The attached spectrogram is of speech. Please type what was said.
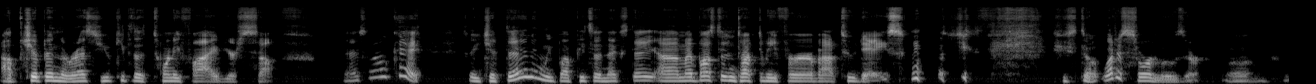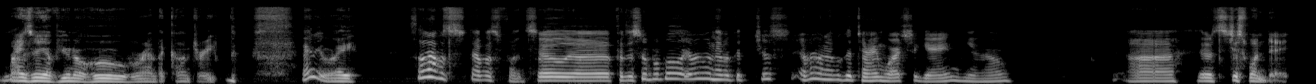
I'll chip in the rest. You keep the 25 yourself. And I said, Okay. So he chipped in and we bought pizza the next day. Uh, my boss didn't talk to me for about two days. she, she's still, what a sore loser. Reminds me of you know who, ran the country. anyway, so that was that was fun. So uh, for the Super Bowl, everyone have a good just everyone have a good time. Watch the game. You know, uh, it's just one day.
